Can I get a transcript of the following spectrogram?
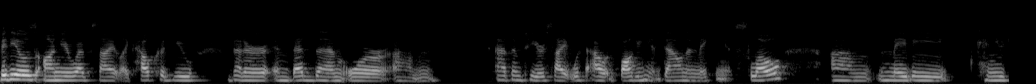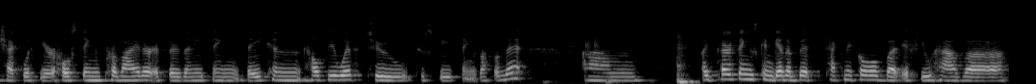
videos on your website? Like how could you better embed them or um, add them to your site without bogging it down and making it slow? Um, maybe can you check with your hosting provider if there's anything they can help you with to, to speed things up a bit? Um, like their things can get a bit technical, but if you have a,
